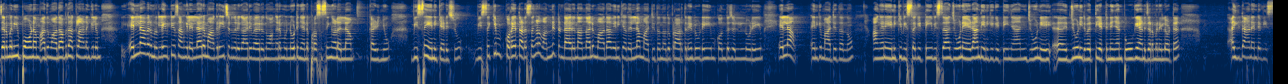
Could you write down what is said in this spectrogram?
ജർമ്മനിയിൽ പോകണം അത് മാതാപിതാക്കളാണെങ്കിലും എല്ലാവരും റിലേറ്റീവ്സ് ആണെങ്കിലും എല്ലാവരും ആഗ്രഹിച്ചിരുന്നൊരു കാര്യമായിരുന്നു. അങ്ങനെ മുന്നോട്ട് ഞാൻ പ്രോസസ്സിങ്ങുകളെല്ലാം കഴിഞ്ഞു. വിസ എനിക്കടിച്ചു. വിസയ്ക്കും കുറേ തടസ്സങ്ങൾ വന്നിട്ടുണ്ടായിരുന്നു. എന്നാലും മാതാവ് എനിക്ക് അതെല്ലാം മാറ്റി തന്നത് പ്രാർത്ഥനയിലൂടെയും കൊന്ത ചൊല്ലിലൂടെയും എല്ലാം എനിക്ക് മാറ്റി തന്നു അങ്ങനെ എനിക്ക് വിസ കിട്ടി. വിസ ജൂൺ ഏഴാം തീയതി എനിക്ക് കിട്ടി. ഞാൻ ജൂൺ ജൂൺ ഇരുപത്തി എട്ടിന് ഞാൻ പോവുകയാണ് ജർമ്മനിയിലോട്ട്. ഇതാണ് എന്റെ വിസ.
